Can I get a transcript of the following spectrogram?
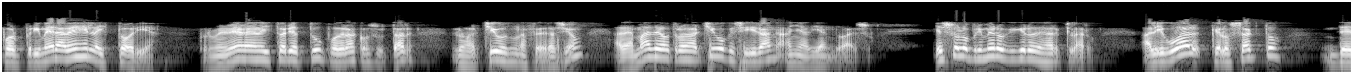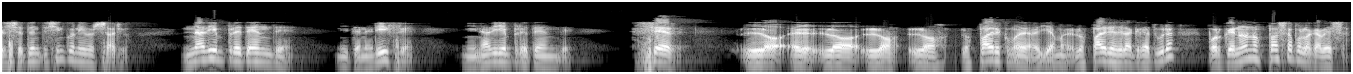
Por primera vez en la historia, por primera vez en la historia tú podrás consultar los archivos de una federación, además de otros archivos que seguirán añadiendo a eso. Eso es lo primero que quiero dejar claro. Al igual que los actos del 75 aniversario. Nadie pretende, ni Tenerife, ni nadie pretende ser lo, lo, los padres, como llaman, los padres de la criatura, porque no nos pasa por la cabeza.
